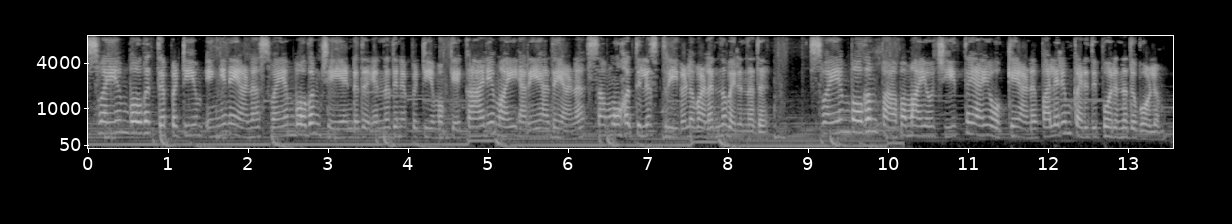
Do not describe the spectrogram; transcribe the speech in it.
സ്വയംഭോഗത്തെപ്പറ്റിയും എങ്ങനെയാണ് സ്വയംഭോഗം ചെയ്യേണ്ടത് എന്നതിനെപ്പറ്റിയുമൊക്കെ കാര്യമായി അറിയാതെയാണ് സമൂഹത്തിലെ സ്ത്രീകൾ വളർന്നു വരുന്നത്. സ്വയംഭോഗം പാപമായോ ചീത്തയായോ ഒക്കെയാണ് പലരും കരുതിപ്പോരുന്നത് പോലും.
